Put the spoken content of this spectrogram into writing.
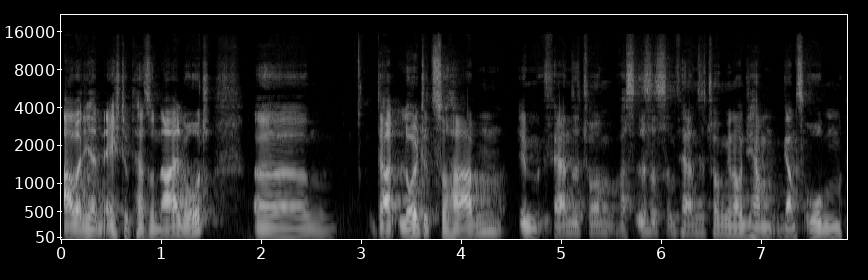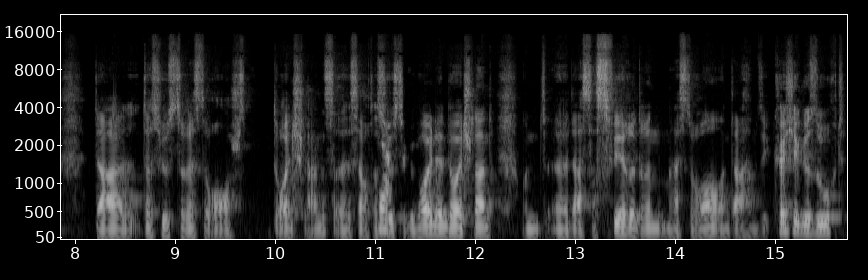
aber die hatten echte Personalnot. Ähm, da Leute zu haben im Fernsehturm. Was ist es im Fernsehturm genau? Die haben ganz oben da das höchste Restaurant Deutschlands. Das ist ja auch das ja. höchste Gebäude in Deutschland und äh, da ist das Sphäre drin, ein Restaurant und da haben sie Köche gesucht,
